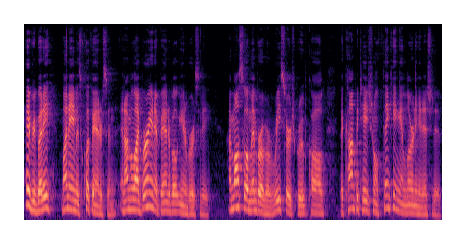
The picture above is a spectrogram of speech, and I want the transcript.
Hey everybody, my name is Cliff Anderson and I'm a librarian at Vanderbilt University. I'm also a member of a research group called the Computational Thinking and Learning Initiative.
